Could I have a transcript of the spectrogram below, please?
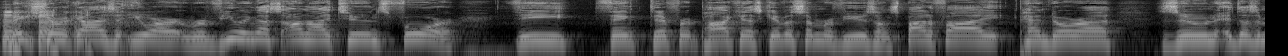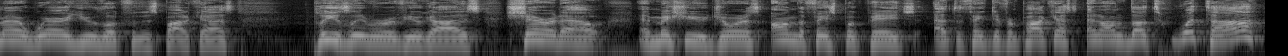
Make sure, guys, that you are reviewing us on iTunes for the Think Different podcast. Give us some reviews on Spotify, Pandora, Zune. It doesn't matter where you look for this podcast. Please leave a review, guys. Share it out, and make sure you join us on the Facebook page at the Think Different podcast and on the Twitter.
